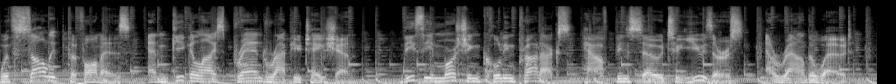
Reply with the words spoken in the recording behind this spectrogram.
with solid performance and Gigalight's brand reputation. These immersion cooling products have been sold to users around the world.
